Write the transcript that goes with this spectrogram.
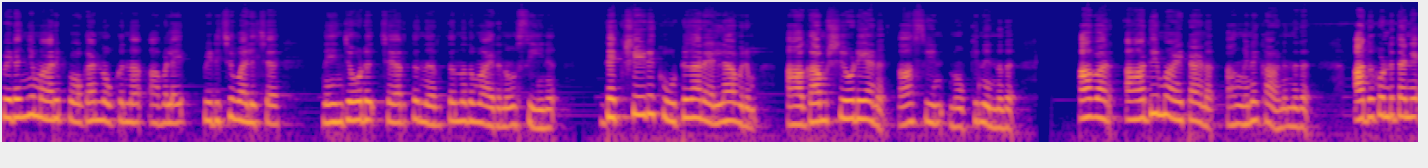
പിടഞ്ഞു മാറി പോകാൻ നോക്കുന്ന അവളെ പിടിച്ചു വലിച്ച് നെഞ്ചോട് ചേർത്ത് നിർത്തുന്നതുമായിരുന്നു സീന്. ദക്ഷയുടെ കൂട്ടുകാരെല്ലാവരും ആകാംക്ഷയോടെയാണ് ആ സീൻ നോക്കി നിന്നത്. അവർ ആദ്യമായിട്ടാണ് അങ്ങനെ കാണുന്നത്. അതുകൊണ്ട് തന്നെ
